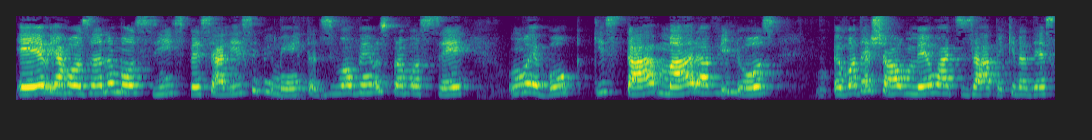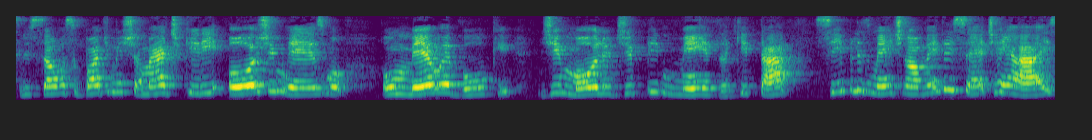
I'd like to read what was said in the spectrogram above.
eu e a Rosana Mocin, especialista em pimenta, desenvolvemos para você um e-book que está maravilhoso. Eu vou deixar o meu WhatsApp aqui na descrição, você pode me chamar e adquirir hoje mesmo o meu e-book de molho de pimenta, que tá simplesmente R$ 97,00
